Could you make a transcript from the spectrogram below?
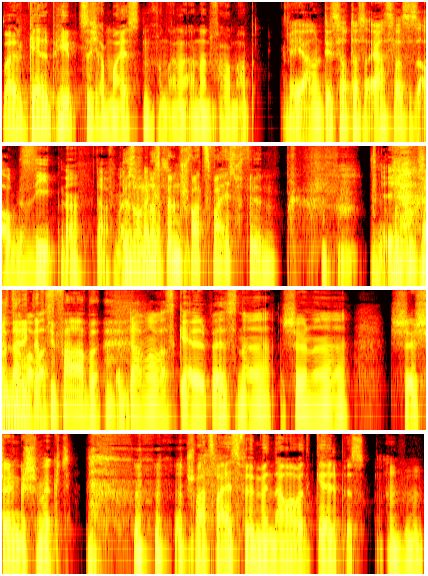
Weil gelb hebt sich am meisten von allen anderen Farben ab. Ja, und das ist auch das erste, was das Auge sieht, ne? Darf man Besonders bei einem Schwarz-Weiß-Film. ja, guckst du direkt auf was, die Farbe. Wenn da mal was gelb ist, ne? Schöne, sch schön geschmückt. Schwarz-Weiß-Film, wenn da mal was gelb ist. Mhm.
